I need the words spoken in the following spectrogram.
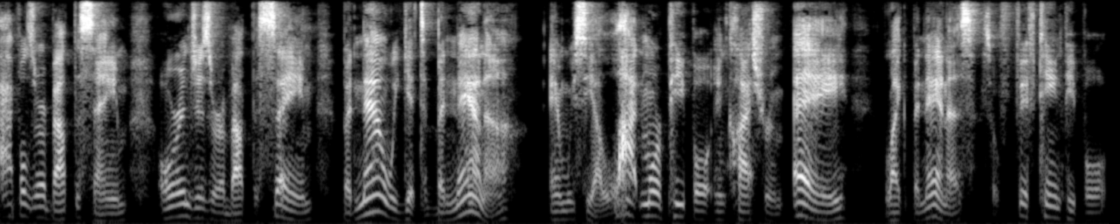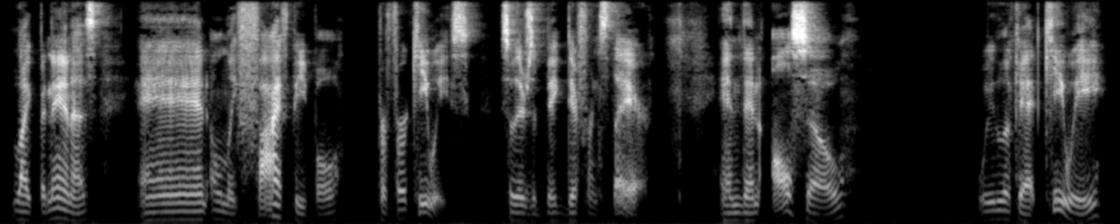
apples are about the same, oranges are about the same, but now we get to banana and we see a lot more people in classroom A like bananas. So 15 people like bananas and only 5 people prefer kiwis. So there's a big difference there. And then also we look at kiwi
